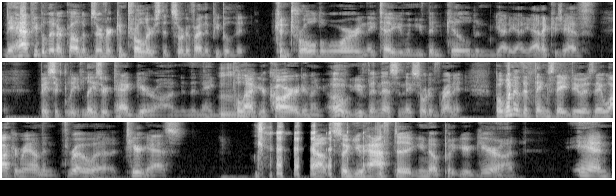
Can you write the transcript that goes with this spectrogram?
they have people that are called observer controllers that sort of are the people that control the war and they tell you when you've been killed and yada yada yada because you have basically laser tag gear on and then they Mhm. pull out your card and like oh you've been this and they sort of run it but one of the things they do is they walk around and throw uh, tear gas out so you have to you know put your gear on and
